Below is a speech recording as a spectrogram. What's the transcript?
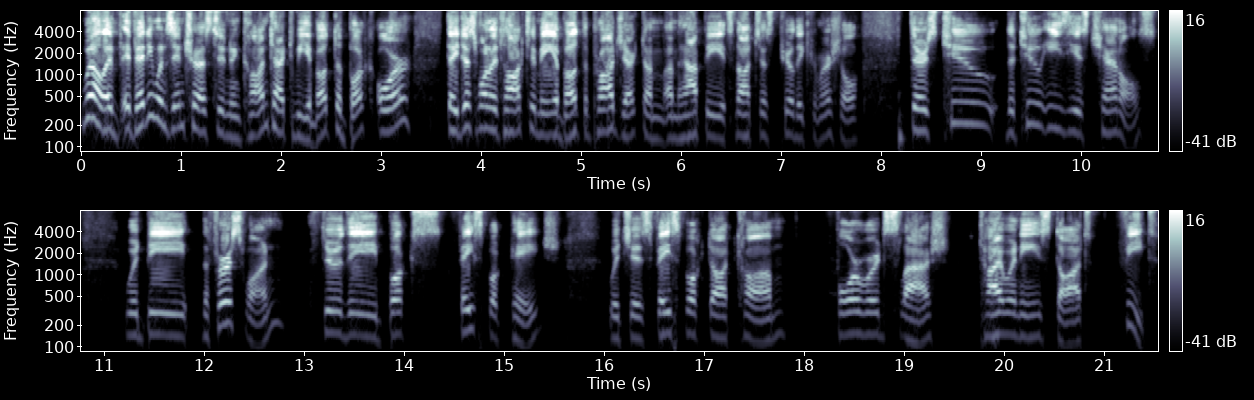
Well, if, if anyone's interested in contacting me about the book or they just want to talk to me about the project, I'm, I'm happy it's not just purely commercial. There's two, the two easiest channels would be the first one through the book's Facebook page, which is facebook.com forward slash Taiwanese dot feet,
